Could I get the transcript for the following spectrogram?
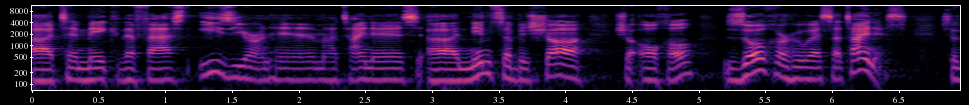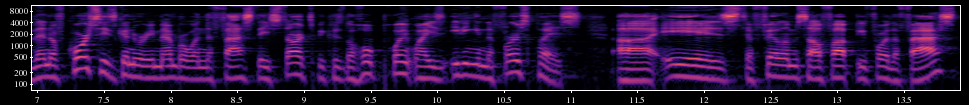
uh, to make the fast easier on him, hatainis uh, nimsa bisha sha'ochel zocher es hatainis. So then, of course, he's going to remember when the fast day starts because the whole point why he's eating in the first place uh, is to fill himself up before the fast.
